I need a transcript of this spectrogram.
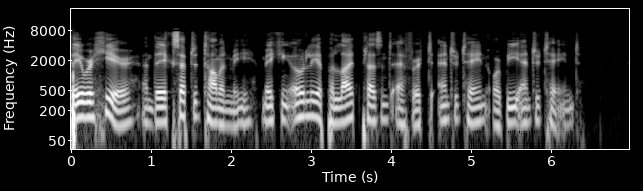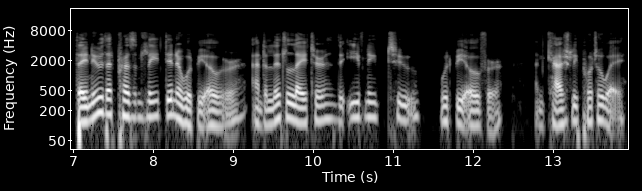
They were here, and they accepted Tom and me, making only a polite pleasant effort to entertain or be entertained. They knew that presently dinner would be over, and a little later the evening too would be over and casually put away.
